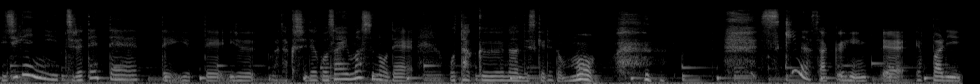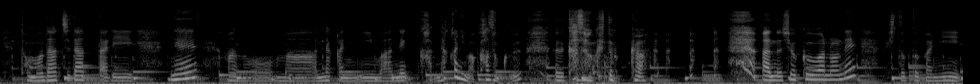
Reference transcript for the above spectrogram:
二次元に連れてってって言っている私でございますのでオタクなんですけれども 好きな作品ってやっぱり友達だったりねあのまあ中にはね中には家族？家族とか あの職場のね人とかに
